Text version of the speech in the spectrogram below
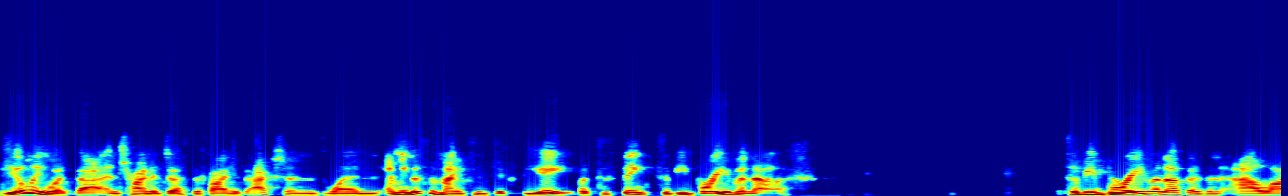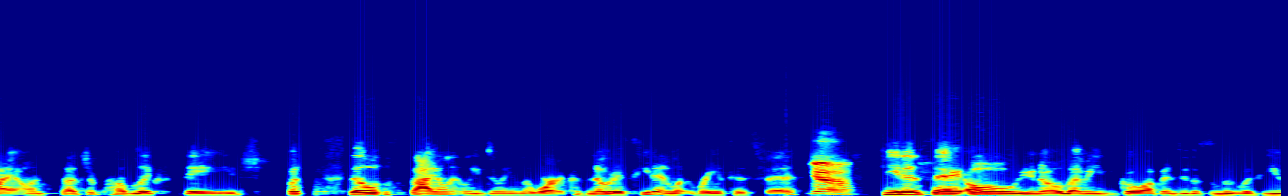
dealing with that and trying to justify his actions when i mean this is 1968 but to think to be brave enough to be brave enough as an ally on such a public stage but still silently doing the work because notice he didn't raise his fist yeah he didn't say oh you know let me go up and do the salute with you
